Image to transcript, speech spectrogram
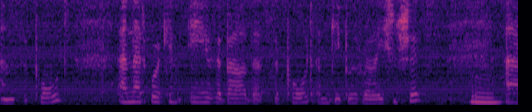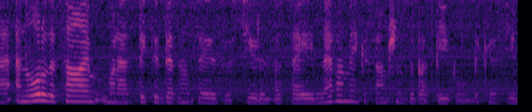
and support. And networking is about that support and keeping relationships. Mm. Uh, and a lot of the time, when I speak to businesses or students, I say never make assumptions about people because you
